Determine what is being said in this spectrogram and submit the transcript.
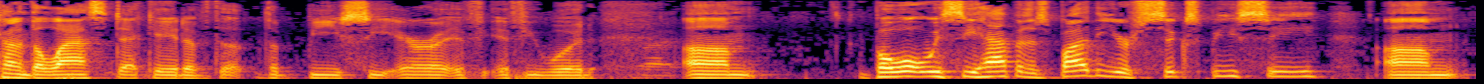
kind of the last decade of the, the BC era, if if you would. Um, but what we see happen is by the year 6 BC, um,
